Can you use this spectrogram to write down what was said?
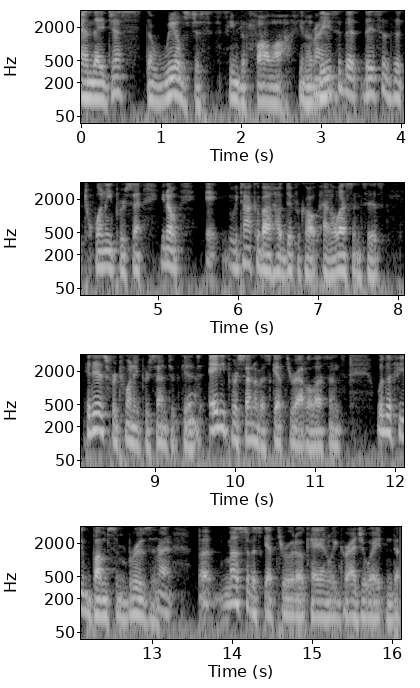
And they just the wheels just seem to fall off. You know, Right. these are the these are the twenty percent. You know, it, we talk about how difficult adolescence is. It is for twenty percent of kids. Eighty percent of us get through adolescence with a few bumps and bruises, Right. but most of us get through it okay, and we graduate. And do-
